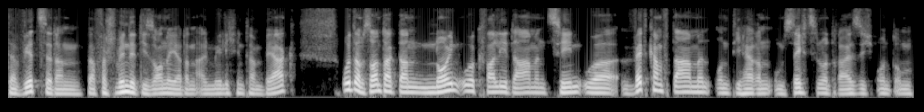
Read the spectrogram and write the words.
da wird's ja dann, da verschwindet die Sonne ja dann allmählich hinterm Berg. Und am Sonntag dann 9 Uhr Quali-Damen, 10 Uhr Wettkampfdamen und die Herren um 16.30 Uhr und um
